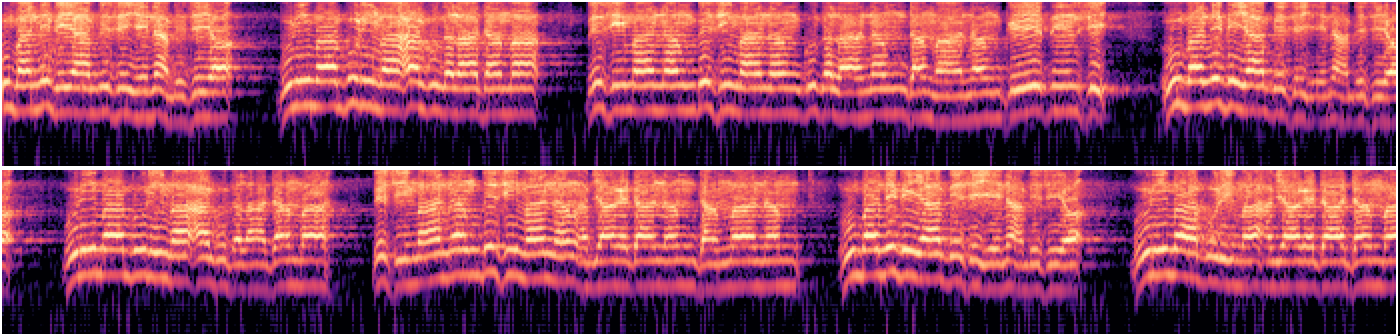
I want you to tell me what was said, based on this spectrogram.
ဥပနိတယပစ္စယေနပစ္စယောပုရိမာပုရိမာအကုသလာဓမ္မပစ္စည်းမာနံပစ္စည်းမာနံကုသလာနံဓမ္မနံကေသင်္စိဥပနိတယပစ္စယေနပစ္စယောပုရိမာပုရိမာအကုသလာဓမ္မာပစ္စည်းမာနံပစ္စည်းမာနံအပြာဂတာနံဓမ္မာနံဥပနိတယပစ္စယေနပစ္စယော ပုရိမာပုရိမာအပြာဂတာဓမ္မာ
